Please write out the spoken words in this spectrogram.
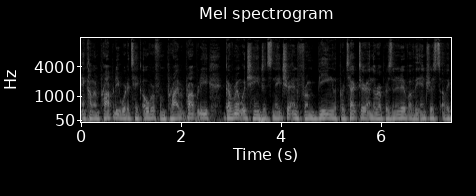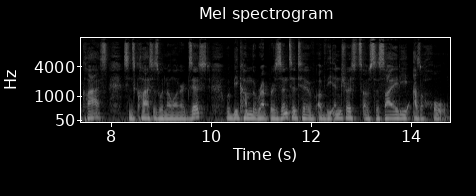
and common property were to take over from private property, government would change its nature and from being the protector and the representative of the interests of a class, since classes would no longer exist, would become the representative of the interests of society as a whole.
